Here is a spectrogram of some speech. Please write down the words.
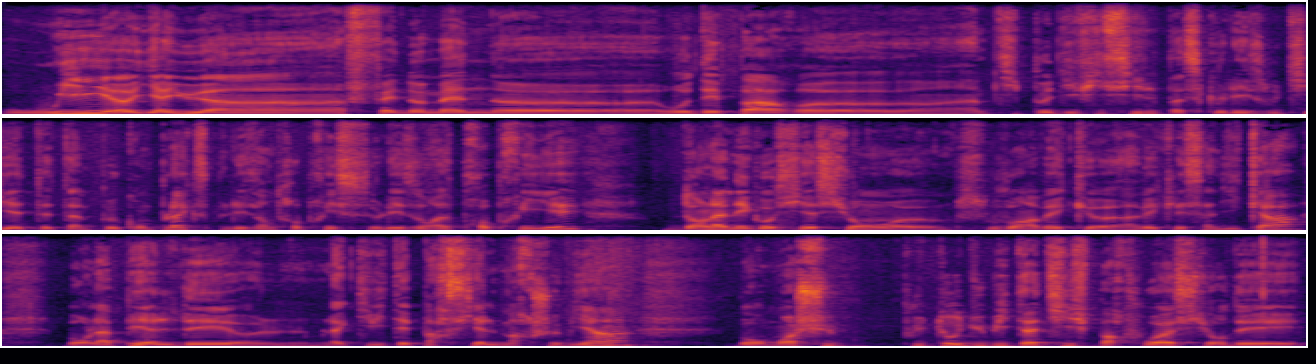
oui, euh, il y a eu un, phénomène au départ un petit peu difficile parce que les outils étaient un peu complexes, mais les entreprises se les ont appropriés dans la négociation, souvent avec, avec les syndicats. Bon, la PLD, l'activité partielle marche bien. Bon, moi je suis plutôt dubitatif parfois sur des,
